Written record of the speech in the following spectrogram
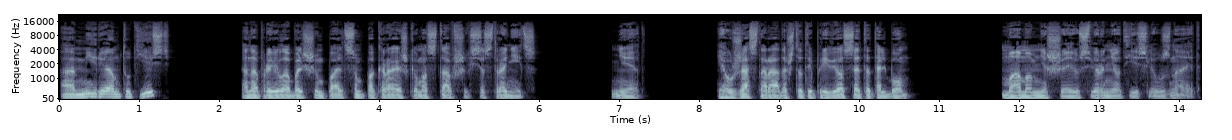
«А Мириам тут есть?» Она провела большим пальцем по краешкам оставшихся страниц. «Нет. Я ужасно рада, что ты привез этот альбом. Мама мне шею свернет, если узнает».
